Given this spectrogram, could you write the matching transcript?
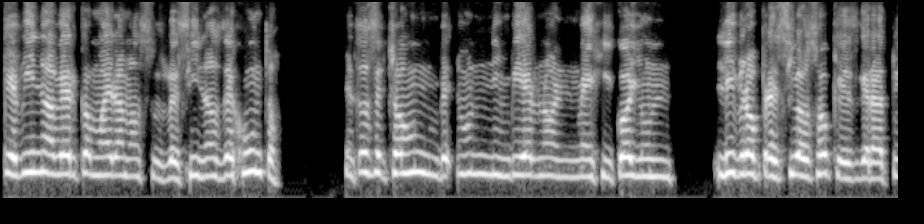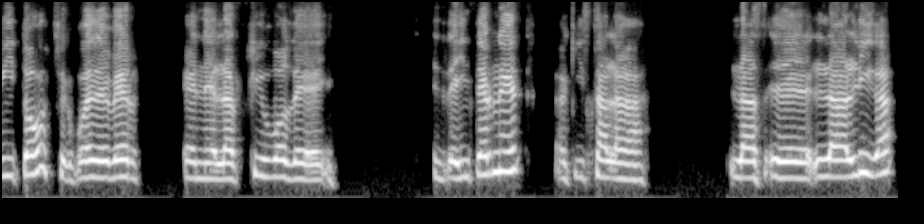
que vino a ver cómo éramos sus vecinos de junto. Entonces echó un, un invierno en México y un libro precioso que es gratuito, se puede ver en el archivo de, de internet. Aquí está la, eh, la liga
